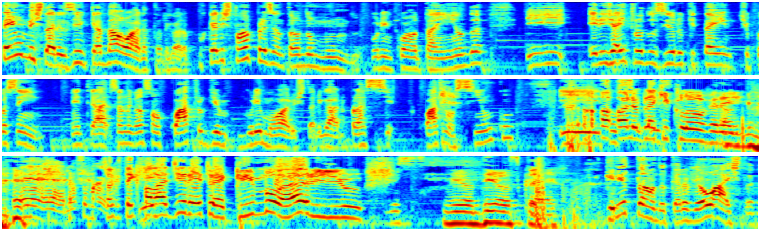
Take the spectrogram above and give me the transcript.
tem um mistériozinho que é da hora, tá ligado? Porque eles estão apresentando o mundo, por enquanto ainda, e eles já introduziram que tem, tipo assim, entre, se eu não me engano, são quatro gri- grimórios, tá ligado? Pra ci- quatro, não, cinco. E Olha o Black Clover aí. É, é, nessa. Só que tem que E falar direito, é Grimoário. eles- Meu Deus, Crash. Gritando, quero ver o Asta.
